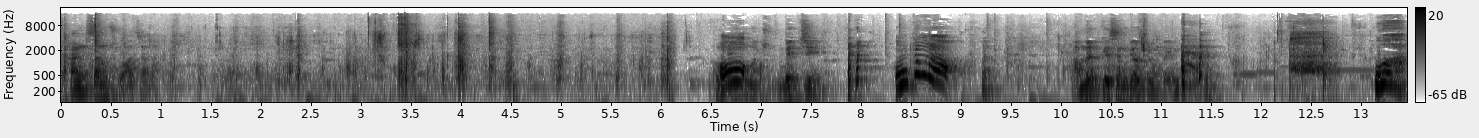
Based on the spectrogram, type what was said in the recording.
간쌈 좋아하잖아 그거 어? 맵지? 엄청 매워. 안 맵게 생겨서 매운 우와.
